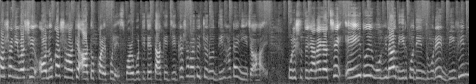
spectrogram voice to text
ভাষা নিবাসী অলোকা সাহাকে আটক করে পুলিশ। পরবর্তীতে তাকে জিজ্ঞাসাবাদের জন্য দিনহাটায় নিয়ে যাওয়া হয়। পুলিশ সূত্রে জানা গেছে, এই দুই মহিলা দীর্ঘদিন ধরে বিভিন্ন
